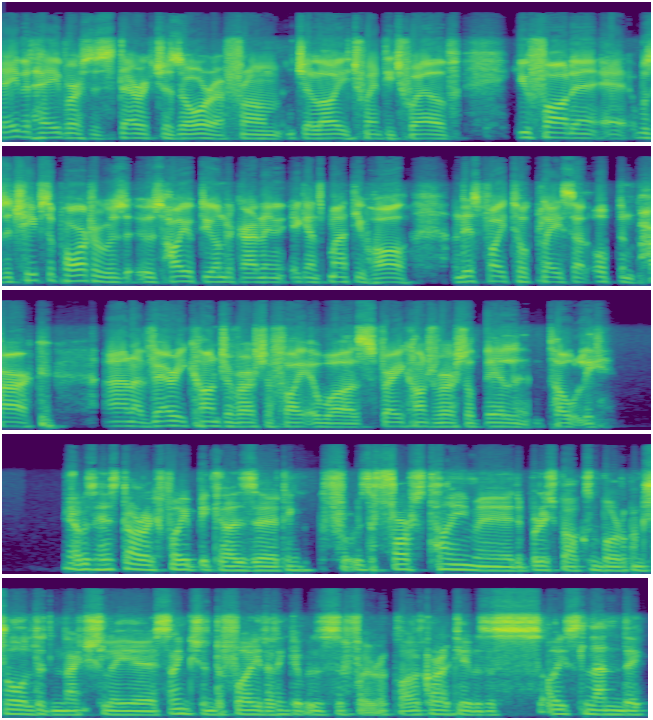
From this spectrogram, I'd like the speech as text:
David Haye versus Derek Chisora from July 2012. You fought, a, uh, was a chief supporter, was, was high up the undercard against Matthew Hall. And this fight took place at Upton Park. And a very controversial fight it was. Very controversial bill, totally. Yeah, it was a historic fight because uh, I think it was the first time uh, the British Boxing Board of Control didn't actually uh, sanction the fight. I think it was, if I recall correctly, it was a Icelandic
